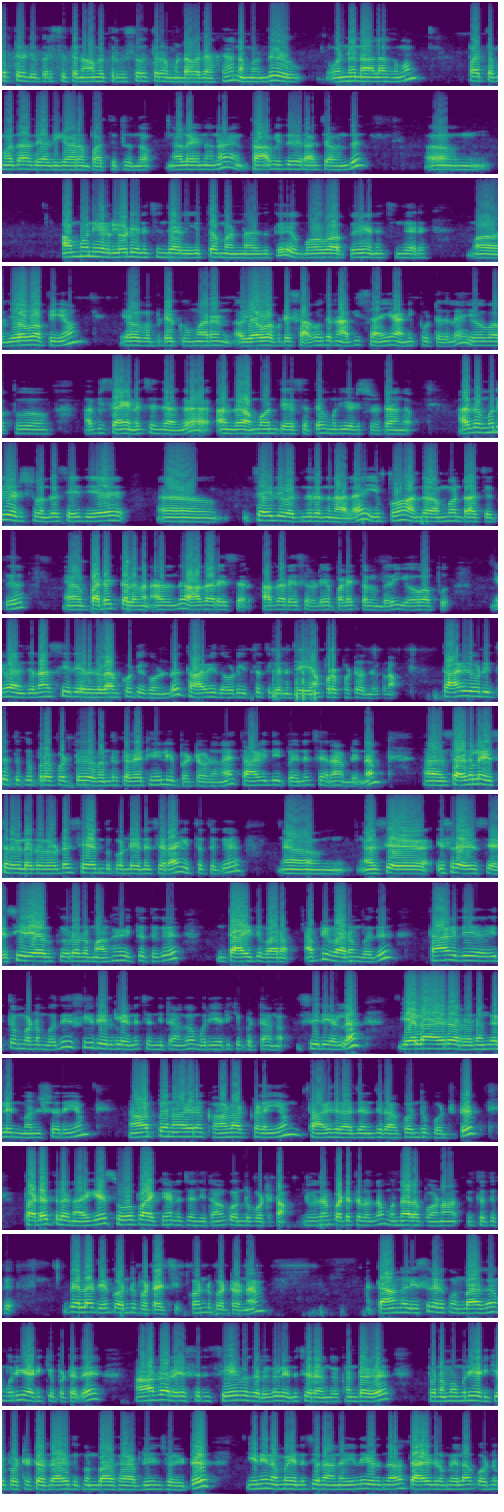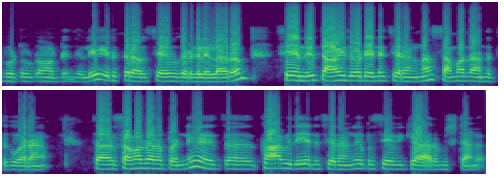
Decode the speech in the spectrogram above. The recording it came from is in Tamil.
கர்த்தருடைய பரிசுத்த நாமத்திற்கு சோத்திரம் உண்டாவதாக நம்ம வந்து ஒன்று நாளாகமும் பத்தொன்பதாவது அதிகாரம் பார்த்துட்டு இருந்தோம். அதனால் என்னென்னா தாவீது ராஜா வந்து அம்மோனியர்களோடு என்ன செஞ்சார்? யுத்தம் பண்ணதுக்கு மோவாப்பையும் என்ன செஞ்சார்? யோவாப்பையும் யோவாப்புடைய குமாரன் யோவாப்புடைய சகோதரன் அபிசாயை அனுப்பிவிட்டதில் யோவாப்பு அபிசாயம் என்ன செஞ்சாங்க? அந்த அம்மோன் தேசத்தை முறியடிச்சுட்டாங்க. அதை முறியடிச்சுட்டு வந்த செய்தியை செய்தி வந்திருந்தனால இப்போ அந்த அம்மன் ராஜ்யத்து படைத்தலைவன் அது வந்து ஆதாரேசர் ஆதாரேசருடைய படைத்தலைவன் பேர் யோவாப்பு. இவன் ஜனா சீரியர்கள்லாம் கூட்டிக் கொண்டு தாவிதோடு யுத்தத்துக்கு என்ன செய்யாம புறப்பட்டு வந்திருக்கிறான். தாவிதோடு யுத்தத்துக்கு புறப்பட்டு வந்திருக்கதா கேள்விப்பட்ட உடனே தாவிதி இப்போ என்ன செய்றான் அப்படின்னா சகல இஸ்ரேலர்களோட சேர்ந்து கொண்டு என்ன செய்றான் யுத்தத்துக்கு சே- இஸ்ரே- சே- சீரியாவுக்கு விரோதமாக யுத்தத்துக்கு தாவீது வரோம் அப்படி வரும்போது தாவிது யுத்தம் பண்ணும்போது சீரியர்கள் என்ன செஞ்சிட்டாங்க? முறியடிக்கப்பட்டாங்க. சீரியர்ல ஏழாயிரம் ரதங்களின் மனுஷரையும் நாற்பதாயிரம் காலாட்களையும் தாவீது ராஜா கொண்டு போட்டுட்டு படத்துல நாயகிய சோபாக்கியம் என்ன செஞ்சுட்டான் கொண்டு போட்டுட்டான். இவன் தான் படத்துல இருந்தா முன்னால போனான் யுத்தத்துக்கு. இப்ப எல்லாத்தையும் கொண்டு போட்டாச்சு. கொண்டு போட்டோன்னு தாங்கள் இஸ்ரேலுக்கு முன்பாக முறியடிக்கப்பட்டதை. ஆதாரேசரின் சேவகர்கள் என்ன செய்றாங்க? கண்ட இப்ப நம்ம முறியடிக்கப்பட்டுட்டோம் தாவீதுக்கு முன்பாக அப்படின்னு சொல்லிட்டு இனி நம்ம என்ன செய்யறாங்க? இனி இருந்தாலும் தாய் நம்மளை எல்லாம் கொண்டு போட்டு விடுவோம் அப்படின்னு சொல்லி இருக்கிற சேவகர்கள் எல்லாரும் சேர்ந்து தாவிதோடு என்ன செய்யறாங்கன்னா சமாதானத்துக்கு வராங்க. சமாதானம் பண்ணி த- என்ன செய்யறாங்க? இப்ப சேவிக்க ஆரம்பிச்சிட்டாங்க.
